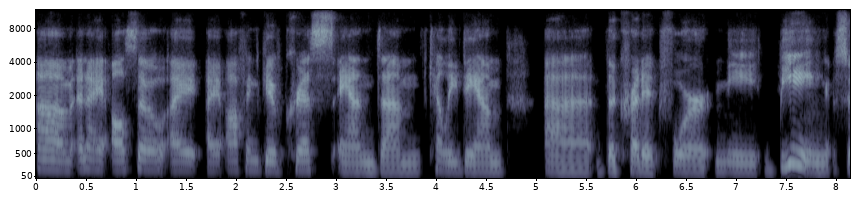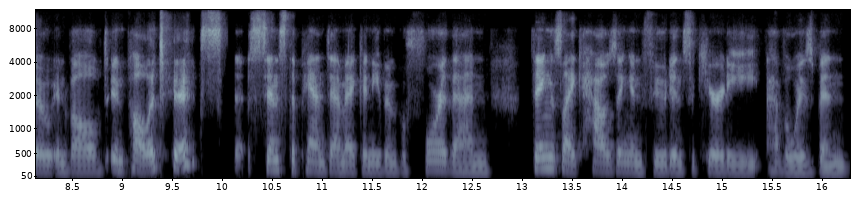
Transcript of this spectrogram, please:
um, and I also, I, I often give Chris and um, Kelly Dam uh, the credit for me being so involved in politics since the pandemic and even before then, things like housing and food insecurity have always been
